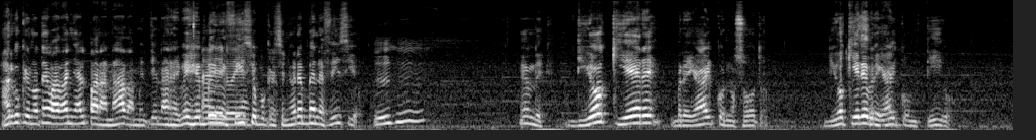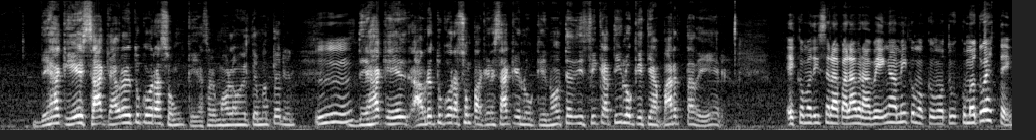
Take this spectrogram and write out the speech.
algo que no te va a dañar para nada, ¿me entiendes? Al revés, es beneficio, porque el Señor es beneficio. ¿Entiendes? Dios quiere bregar con nosotros. Dios quiere bregar contigo. Deja que Él saque, abre tu corazón, que ya sabemos hablado en el tema anterior. Deja que Él abre tu corazón para que Él saque lo que no te edifica a ti, lo que te aparta de Él es como dice la palabra, ven a mí como, como, tú, como tú estés.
